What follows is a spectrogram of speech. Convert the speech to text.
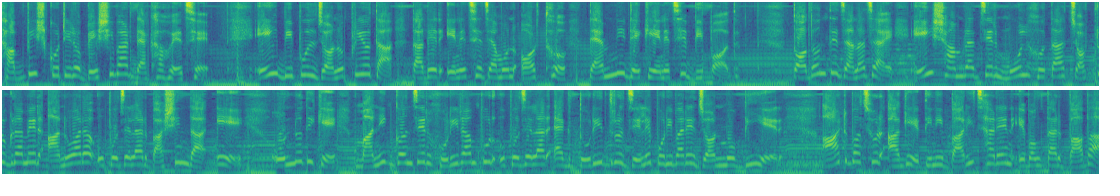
২৬ কোটিরও বেশিবার দেখা হয়েছে। এই বিপুল জনপ্রিয়তা তাদের এনেছে যেমন অর্থ তেমনি ডেকে এনেছে বিপদ। তদন্তে জানা যায়, এই সাম্রাজ্যের মূল হোতা চট্টগ্রামের আনোয়ারা উপজেলার বাসিন্দা এ। অন্যদিকে, মানিকগঞ্জের হরিরামপুর উপজেলার এক দরিদ্র জেলে পরিবারে জন্ম বিয়ের আট বছর আগে তিনি বাড়ি ছাড়েন এবং তার বাবা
